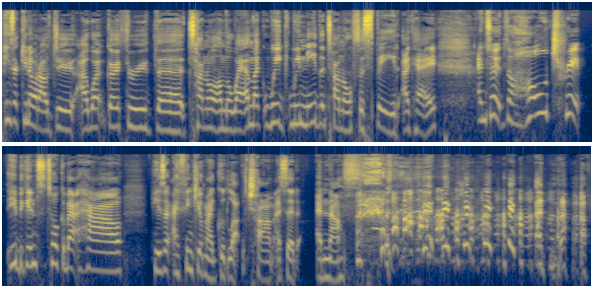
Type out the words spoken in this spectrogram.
He's like, you know what I'll do? I won't go through the tunnel on the way. I'm like, we we need the tunnel for speed, okay? And so the whole trip, he begins to talk about how he's like, I think you're my good luck charm. I said, enough. enough.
